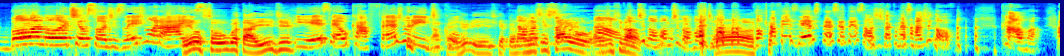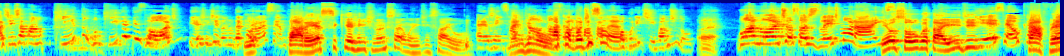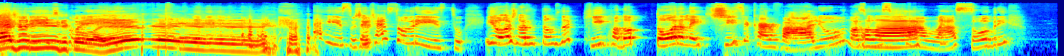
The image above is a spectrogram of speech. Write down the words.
Boa noite, eu sou a Gisleide Moraes. Eu sou o Hugo Ataíde. E esse é o Café Jurídico. Café Jurídico, é pelo menos a gente ensaiou. Vai... Não, a gente não. vamos de novo, vamos de novo, vamos de novo. Nossa. Cafezeiros, prestem atenção, a gente vai começar de novo. Calma, a gente já tá no quinto, no quinto episódio e a gente ainda não decorou essa entrada. Parece que a gente não ensaiou, mas a gente ensaiou. É, a gente ensaiou. Vamos de não, novo. não, Acabou de ensaiar. ensaiar. Ficou bonitinho, vamos de novo. É. Boa noite, eu sou a Gisleide Moraes. Eu sou o Hugo Ataíde. E esse é o Café, Café, Jurídico. Aê! Aê! É isso, gente, é sobre isso. E hoje nós estamos aqui com a doutora Letícia Carvalho. Nós vamos Olá. falar sobre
